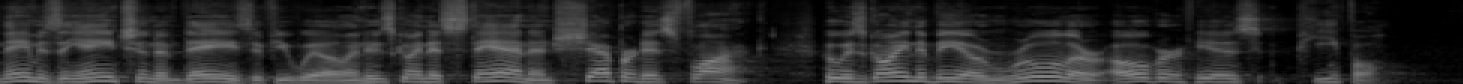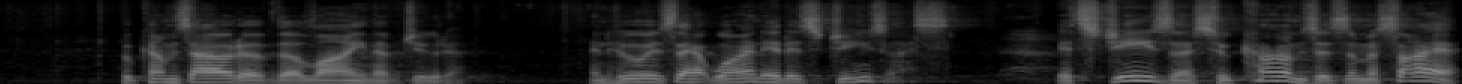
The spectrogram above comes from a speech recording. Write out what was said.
name is the Ancient of Days, if you will, and who's going to stand and shepherd his flock, who is going to be a ruler over his people, who comes out of the line of Judah. And who is that one? It is Jesus. It's Jesus who comes as the Messiah,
